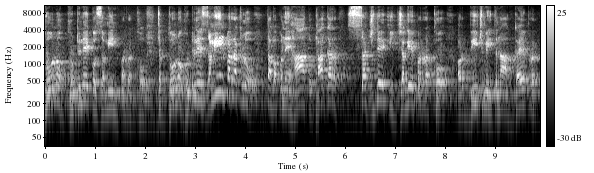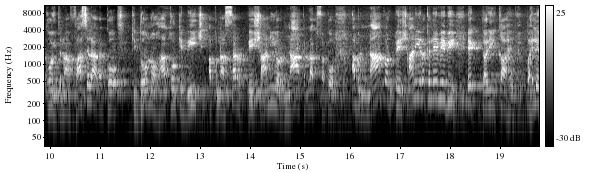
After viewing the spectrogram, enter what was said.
دونوں گھٹنے کو زمین پر رکھو۔ جب دونوں گھٹنے زمین پر رکھ لو، تب اپنے ہاتھ اٹھا کر سجدے کی جگہ پر رکھو اور بیچ میں اتنا گیپ رکھو، اتنا فاصلہ رکھو کہ دونوں ہاتھوں کے بیچ اپنا سر پیشانی اور ناک رکھ سکو۔ اب ناک اور پیشانی رکھنے میں بھی ایک طریقہ ہے۔ پہلے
